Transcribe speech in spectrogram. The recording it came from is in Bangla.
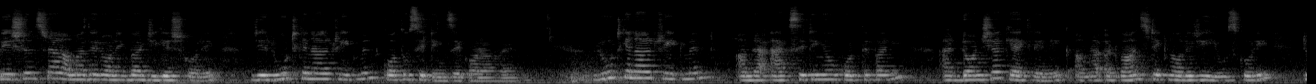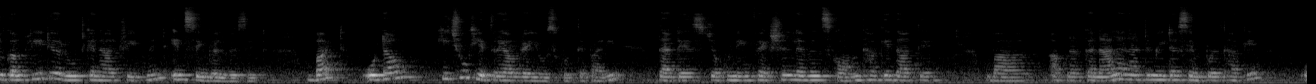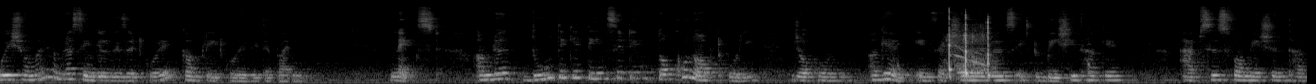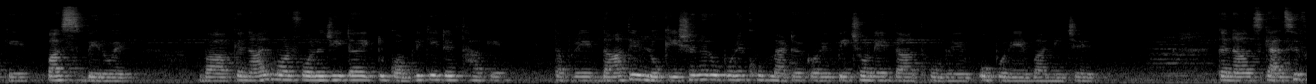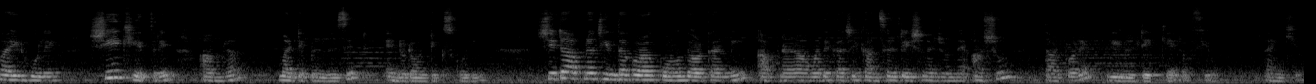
পেশেন্টসরা আমাদের অনেকবার জিজ্ঞেস করে যে রুট কেনাল ট্রিটমেন্ট কত সেটিংসে করা হয়। রুট কেনাল ট্রিটমেন্ট আমরা এক সেটিংয়েও করতে পারি আর ডনশা কেয়ার ক্লিনিক আমরা অ্যাডভান্স টেকনোলজি ইউজ করি to complete your root canal treatment in single visit but ওটাও কিছু ক্ষেত্রে আমরা ইউজ করতে পারি দ্যাট ইজ যখন ইনফেকশন লেভেলস কম থাকে দাঁতে বা আপনার কানাল অ্যানাটমিটা সিম্পল থাকে, ওই সময় আমরা সিঙ্গেল ভিজিট করে কমপ্লিট করে দিতে পারি। নেক্সট আমরা দু থেকে তিন সেটিং তখন অপ্ট করি যখন আগেন ইনফেকশন লেভেলস একটু বেশি থাকে অ্যাপসেস ফর্মেশন থাকে পাস বেরোয়, বা ক্যানাল মরফোলজিটা একটু কমপ্লিকেটেড থাকে, তারপরে দাঁতের লোকেশনের ওপরে খুব ম্যাটার করে, পেছনের দাঁত হবে ওপরের বা নিচের ক্যানালস ক্যালসিফাইড হলে সেই ক্ষেত্রে আমরা মাল্টিপল ভিজিট এন্ডোডন্টিক্স করি। সেটা আপনার চিন্তা করার কোনো দরকার নেই। আপনারা আমাদের কাছে কনসালটেশনের জন্য আসুন, তারপরে we will take care of you thank you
